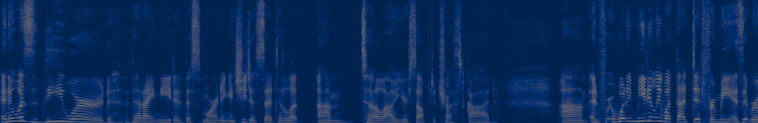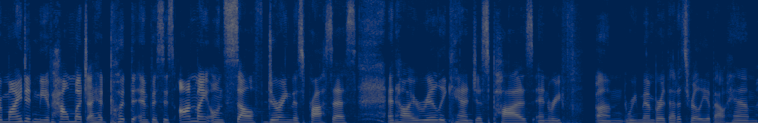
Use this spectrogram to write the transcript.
And it was the word that I needed this morning. And she just said to, let, um, to allow yourself to trust God. Um, and for, what immediately what that did for me is it reminded me of how much I had put the emphasis on my own self during this process, and how I really can just pause and um, remember that it's really about Him.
